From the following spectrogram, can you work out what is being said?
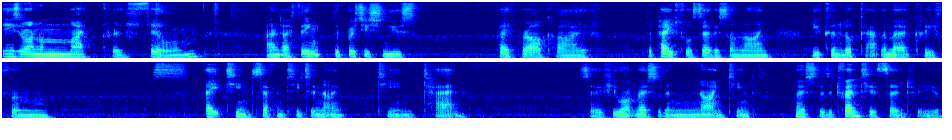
These are on a microfilm, and I think the British Newspaper Archive, the paid for service online, you can look at the Mercury from 1870 to 1910. So if you want most of the 19th, most of the 20th century, you'll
